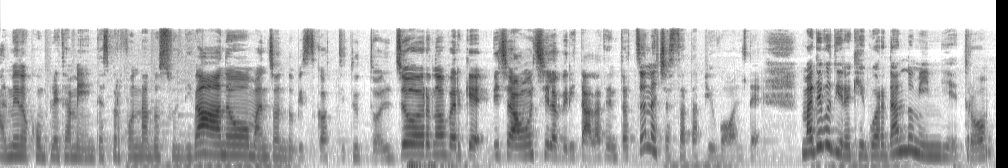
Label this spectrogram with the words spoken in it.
almeno completamente, sprofondando sul divano, mangiando biscotti tutto il giorno, perché diciamoci la verità, la tentazione c'è stata più volte. Ma devo dire che guardandomi indietro,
